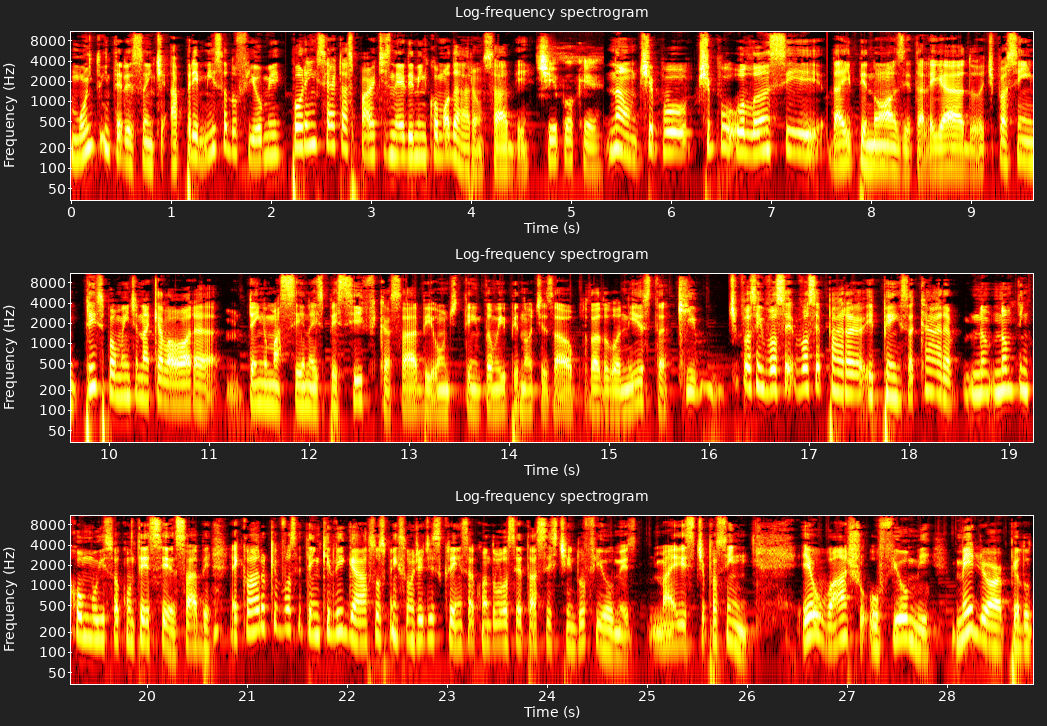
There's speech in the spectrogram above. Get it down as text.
muito interessante a premissa do filme, porém certas partes nele me incomodaram, sabe? Tipo o quê? Não, tipo, tipo o lance da hipnose, tá ligado? Tipo assim, principalmente naquela hora tem uma cena específica, sabe, onde tentam hipnotizar o protagonista, que tipo assim, você você para e pensa, cara, não, não tem como isso acontecer, sabe? É claro que você tem que ligar a suspensão de descrença quando você tá assistindo o filme, mas tipo assim, eu acho o filme melhor pelo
